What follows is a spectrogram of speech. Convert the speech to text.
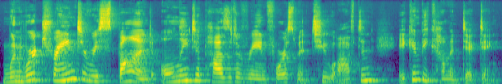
When we're trained to respond only to positive reinforcement too often, it can become addicting.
